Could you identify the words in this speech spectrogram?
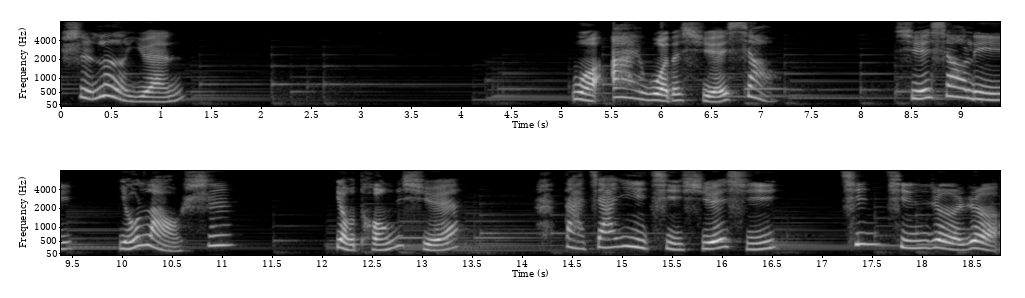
是乐园，我爱我的学校。学校里有老师，有同学。大家一起学习，亲亲热热。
